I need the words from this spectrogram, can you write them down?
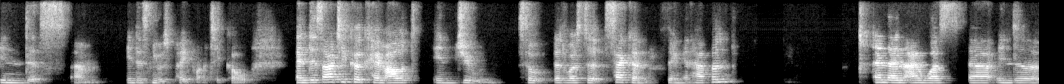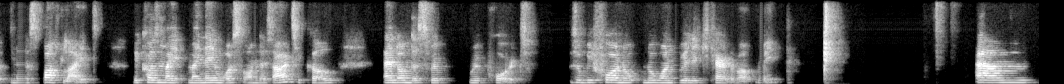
in this um, in this newspaper article. And this article came out in June, so that was the second thing that happened. And then I was uh, in the in the spotlight because my my name was on this article and on this re- report. So before, no no one really cared about me. Um,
